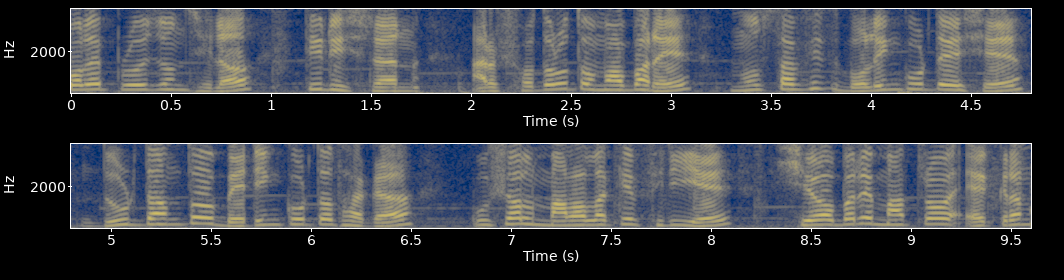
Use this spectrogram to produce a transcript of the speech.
বলে প্রয়োজন ছিল তিরিশ রান। আর সতেরোতম ওভারে মুস্তাফিজ বোলিং করতে এসে দুর্দান্ত ব্যাটিং করতে থাকা কুশাল মালালাকে ফিরিয়ে সে ওভারে মাত্র এক রান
